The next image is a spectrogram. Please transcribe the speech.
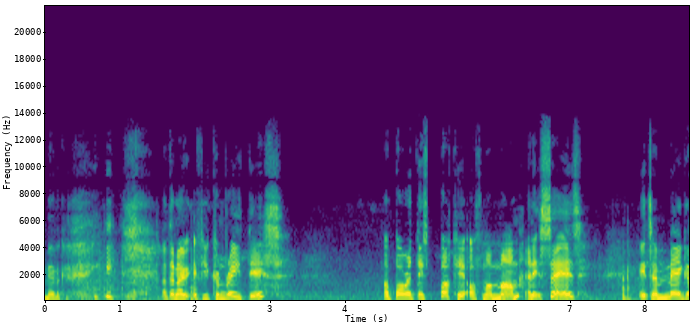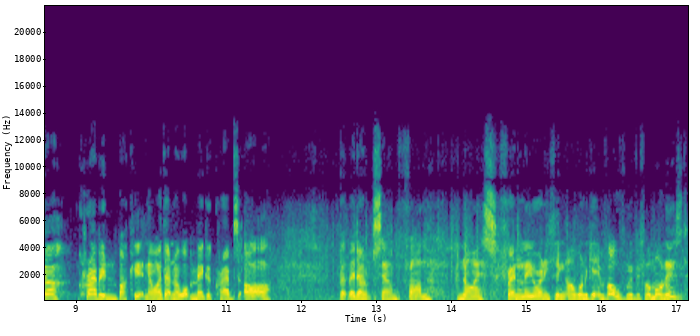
Mega... I don't know if you can read this. I borrowed this bucket off my mum and it says it's a mega crabbing bucket. Now I don't know what mega crabs are, but they don't sound fun, nice, friendly or anything I want to get involved with if I'm honest.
